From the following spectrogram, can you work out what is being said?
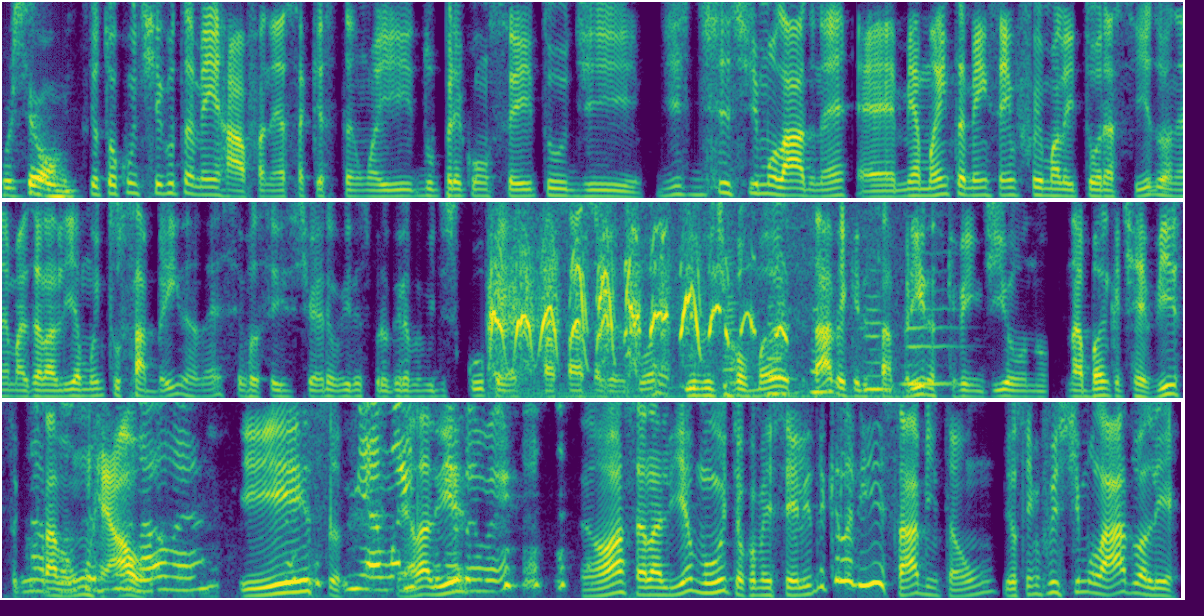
por ser homem. Eu tô contigo também, Rafa, nessa questão aí do preconceito de, de, de ser estimulado, né? É, minha mãe também sempre foi uma leitora assídua, né, mas ela lia muito Sabrina, né? Se vocês estiverem ouvindo esse programa, me desculpem se passar essa vergonha. Livro de romance, sabe? Aqueles. Sabrinas que vendiam no, na banca de revista, custava um real. Jornal, né? Isso. Minha mãe ela lia também. Nossa, ela lia muito. Eu comecei a ler daquela ali, sabe? Então, eu sempre fui estimulado a ler,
